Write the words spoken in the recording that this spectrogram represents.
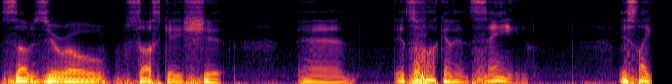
Sub Zero Sasuke shit, and it's fucking insane. It's like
